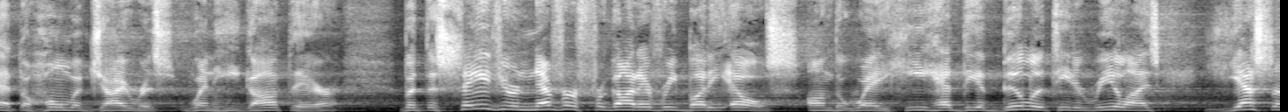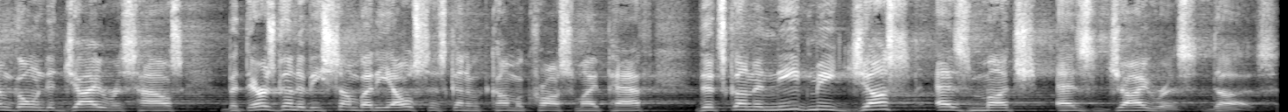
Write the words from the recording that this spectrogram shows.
at the home of Jairus when he got there. But the Savior never forgot everybody else on the way. He had the ability to realize Yes, I'm going to Jairus' house, but there's going to be somebody else that's going to come across my path that's going to need me just as much as Jairus does.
